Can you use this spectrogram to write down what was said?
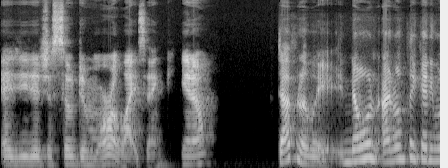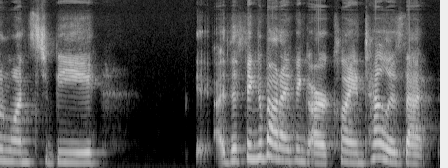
it is just so demoralizing, you know? Definitely. No one, I don't think anyone wants to be. The thing about, I think, our clientele is that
